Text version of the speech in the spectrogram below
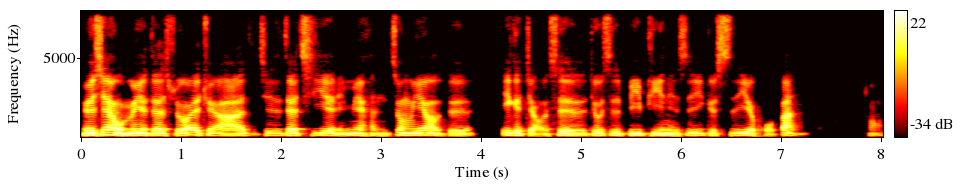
因为现在我们也在说，HR 其实在企业里面很重要的一个角色就是 BP，你是一个事业伙伴。好，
